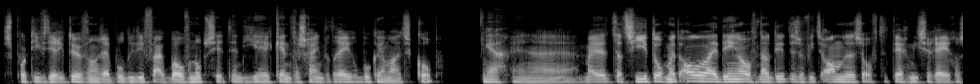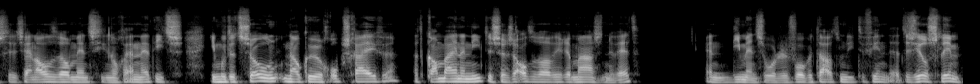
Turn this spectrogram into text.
sportief directeur van Red Bull, die er vaak bovenop zit. En die kent waarschijnlijk dat regelboek helemaal uit zijn kop. Ja. En, eh, maar dat, dat zie je toch met allerlei dingen. Of nou dit is of iets anders. Of de technische regels. Er zijn altijd wel mensen die nog net iets... Je moet het zo nauwkeurig opschrijven. Dat kan bijna niet. Dus er is altijd wel weer een maas in de wet. En die mensen worden ervoor betaald om die te vinden. Het is heel slim.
